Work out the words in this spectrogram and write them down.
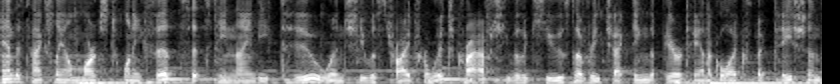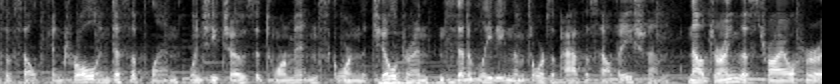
And it's actually on March 25th, 1692, when she was tried for witchcraft. She was accused of rejecting the puritanical expectations of self control and discipline when she chose to torment and scorn the children instead of leading them towards a path of salvation. Now, during this trial, her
